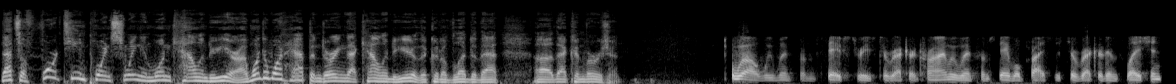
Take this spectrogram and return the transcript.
That's a 14 point swing in one calendar year. I wonder what happened during that calendar year that could have led to that, uh, that conversion. Well, we went from safe streets to record crime. We went from stable prices to record inflation.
